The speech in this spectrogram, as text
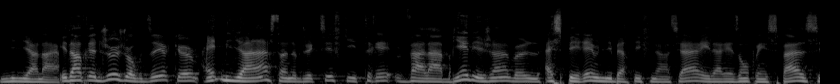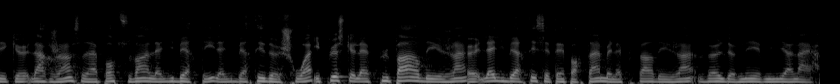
millionnaire. Et d'entrée de jeu, je dois vous dire que être millionnaire, c'est un objectif qui est très valable. Bien des gens veulent aspirer à une liberté financière et la raison principale, c'est que l'argent, ça apporte souvent la liberté, la liberté de choix. Et puisque la plupart des gens, euh, la liberté c'est important, mais la plupart des gens veulent devenir millionnaires.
